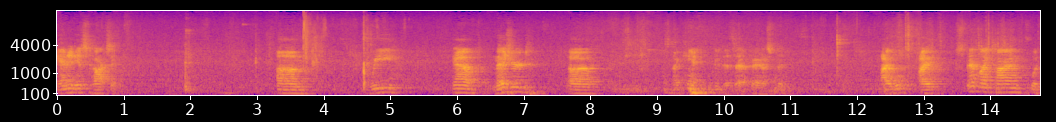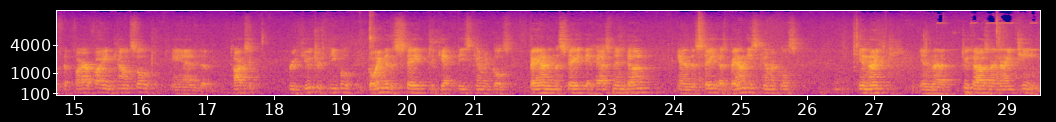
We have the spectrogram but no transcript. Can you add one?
and it is toxic. Um, we have measured, uh, I can't do this that fast, but I, I spent my time with the firefighting council and the toxic free futures people going to the state to get these chemicals banned in the state. It has been done, and the state has banned these chemicals in, in uh, 2019.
